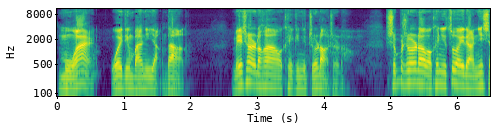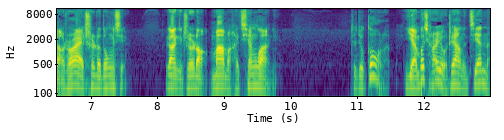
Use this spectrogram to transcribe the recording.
母爱，我已经把你养大了。没事儿的话，我可以给你指导指导，时不时的我给你做一点你小时候爱吃的东西，让你知道妈妈还牵挂你，这就够了。眼不前有这样的艰难，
